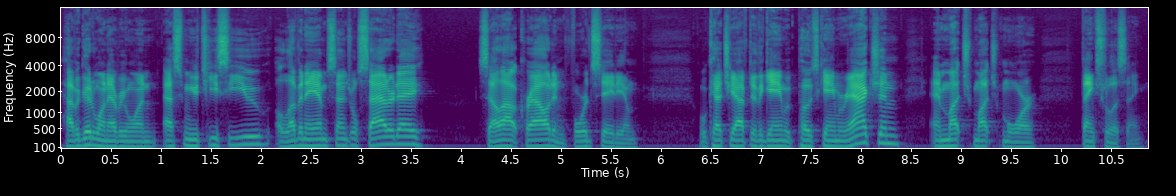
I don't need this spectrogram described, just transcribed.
have a good one, everyone. SMU TCU, 11 a.m. Central Saturday. Sellout crowd in Ford Stadium. We'll catch you after the game with post game reaction and much, much more. Thanks for listening.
